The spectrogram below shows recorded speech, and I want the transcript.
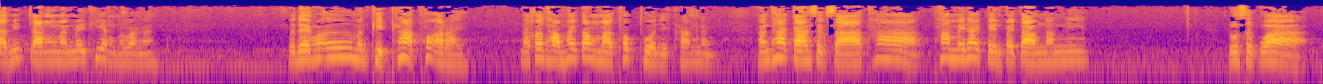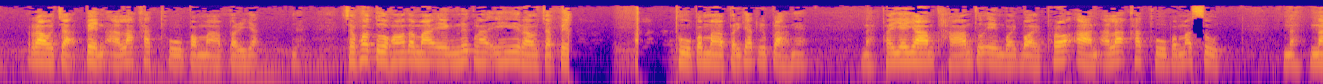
อันนี้จังมันไม่เที่ยงนะว่างั้น แสดงว่าเออมันผิดพลาดเพราะอะไรนะก็ทำให้ต้องมาทบทวนอีกครั้งหนึ่งอันถ้าการศึกษาถ้าถ้าไม่ได้เป็นไปตามนั้นนี่รู้สึกว่าเราจะเป็นอลัคัตทูปมาปริยัติเฉพาะตัวของตมาเองนึกแล้วเออเราจะเป็นอลัคัตทูปมาปริยัติหรือเปล่าเนี่ย นะพยายามถามตัวเองบ่อยๆ เพราะอ่านอละคัตถูปมสูตรนะใน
